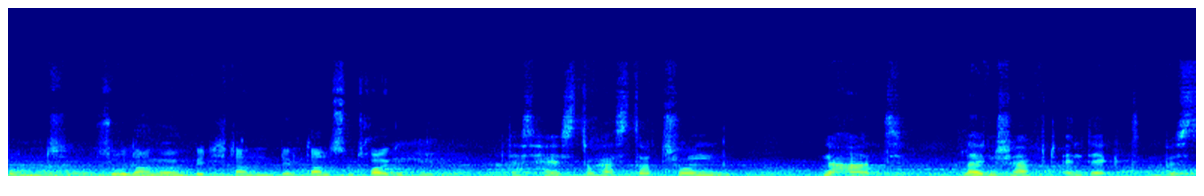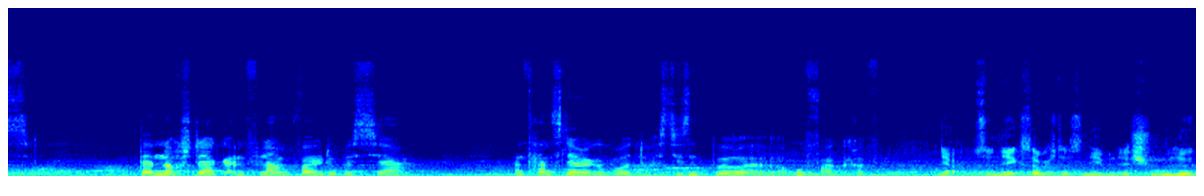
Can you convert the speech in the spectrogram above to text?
Und so lange bin ich dann dem Tanzen treu geblieben. Das heißt, du hast dort schon eine Art Leidenschaft entdeckt und bist dann noch stärker entflammt, weil du bist ja ein Tanzlehrer geworden. Du hast diesen Beruf ergriffen. Ja, zunächst habe ich das neben der Schule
